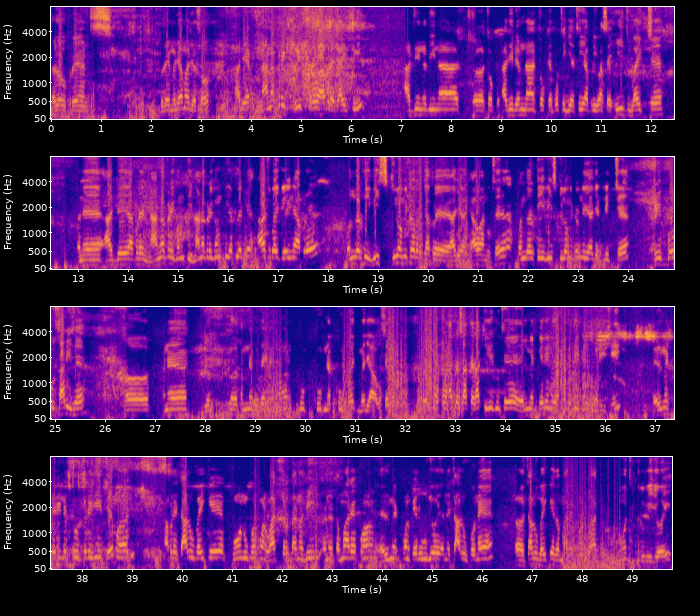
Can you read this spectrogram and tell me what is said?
Hello friends બધા મજામાં જ હશો? આજે એક નાનકડી ટ્રીપ કરવા આપણે જાય છીએ. આજી નદીના ચોક, આજી ડેમના ચોકે પહોંચી ગયા છીએ. આપણી પાસે ઈ જ બાઇક છે. અને આજે આપણે નાનકડી ગમતી નાનકડી ગમતી એટલે કે આ જ બાઇક લઈને આપણે પંદરથી વીસ કિલોમીટર જ આપણે આજે આવવાનું છે. પંદરથી વીસ કિલોમીટરની જ આજે ટ્રીપ છે. ટ્રીપ બહુ સારી છે. અને તમને બધાને પણ ખૂબ ખૂબ ને ખૂબ જ મજા આવશે. હેલ્મેટ પણ આપણે સાથે રાખી લીધું છે. હેલ્મેટ પહેરીને બધી ટૂર કરી છીએ. હેલ્મેટ પહેરીને ટૂર કરી છીએ. તેમજ આપણે ચાલુ બાઈકે ફોન ઉપર પણ વાત કરતા નથી અને તમારે પણ હેલ્મેટ પણ પહેરવું જોઈએ અને ચાલુ ફોને ચાલુ બાઈકે તમારે પણ વાત ન જ કરવી જોઈએ.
